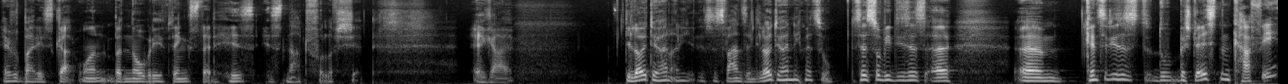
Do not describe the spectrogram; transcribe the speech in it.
Everybody's got one, but nobody thinks that his is not full of shit. Egal. Die Leute hören, das ist Wahnsinn, die Leute hören nicht mehr zu. Das ist so wie dieses, äh, ähm, kennst du dieses, du bestellst einen Kaffee?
